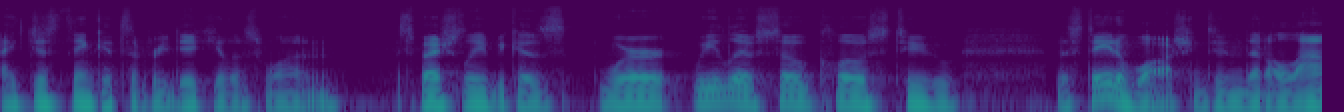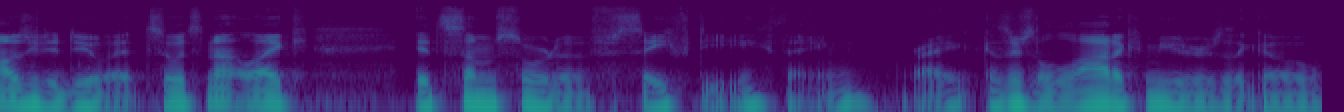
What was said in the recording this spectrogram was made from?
I just think it's a ridiculous one, especially because we're we live so close to the state of Washington that allows you to do it. So it's not like it's some sort of safety thing, right? Because there's a lot of commuters that go,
